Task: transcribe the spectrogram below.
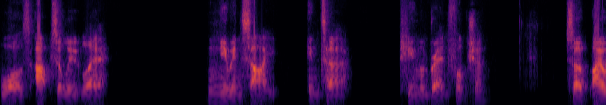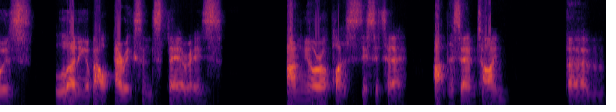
was absolutely new insight into human brain function. So I was learning about Ericsson's theories and neuroplasticity at the same time. Um,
